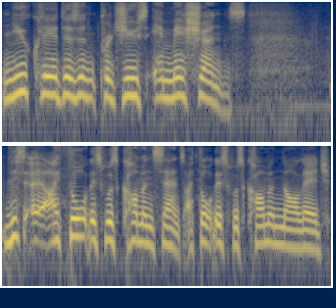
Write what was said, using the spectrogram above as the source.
nuclear doesn't produce emissions. This, uh, I thought this was common sense. I thought this was common knowledge.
